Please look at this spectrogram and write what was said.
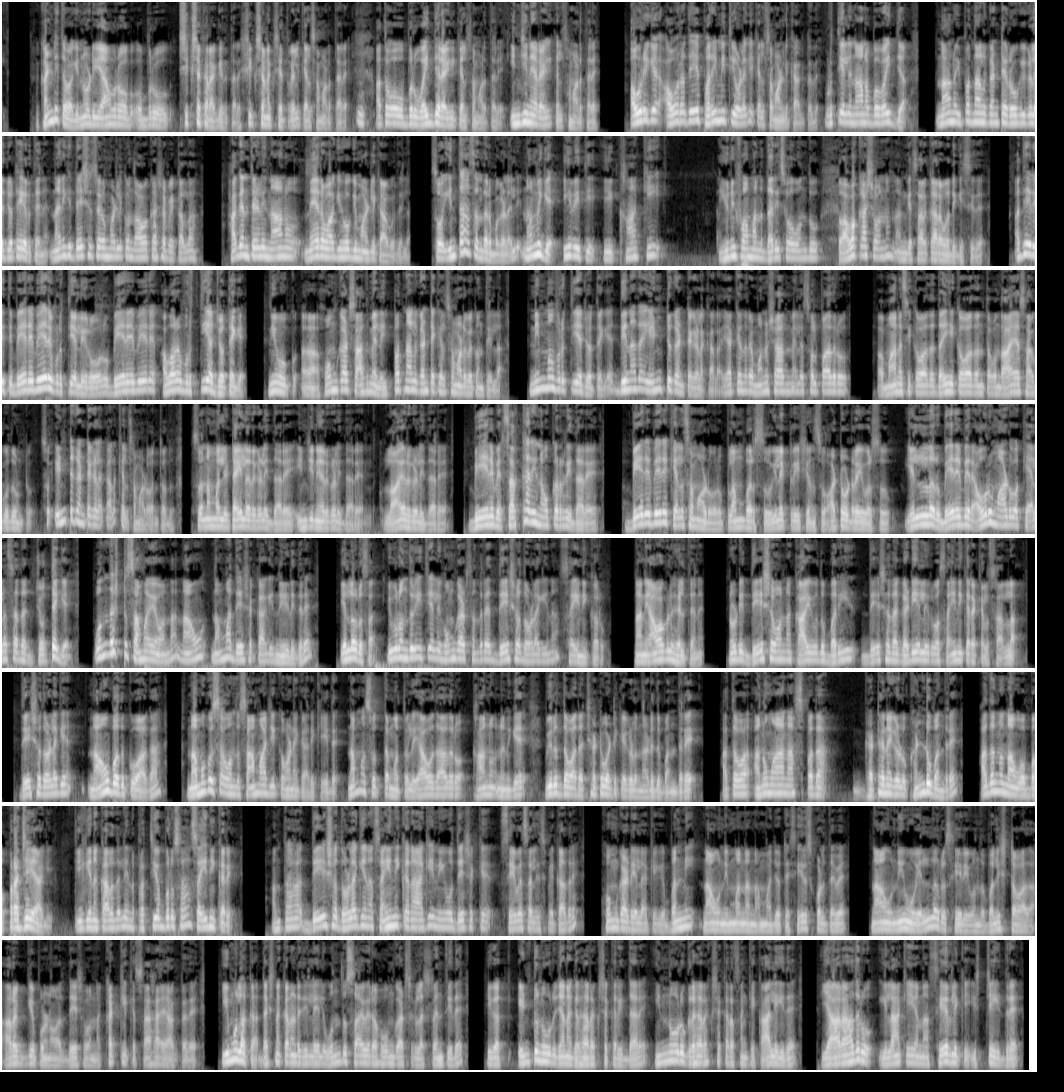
ಖಂಡಿತವಾಗಿ. ನೋಡಿ ಯಾರೋ ಒಬ್ಬರು ಶಿಕ್ಷಕರಾಗಿರ್ತಾರೆ ಶಿಕ್ಷಣ ಕ್ಷೇತ್ರದಲ್ಲಿ ಕೆಲಸ ಮಾಡ್ತಾರೆ ಅಥವಾ ಒಬ್ಬರು ವೈದ್ಯರಾಗಿ ಕೆಲಸ ಮಾಡ್ತಾರೆ ಇಂಜಿನಿಯರ್ ಆಗಿ ಕೆಲಸ ಮಾಡ್ತಾರೆ. ಅವರಿಗೆ ಅವರದೇ ಪರಿಮಿತಿಯೊಳಗೆ ಕೆಲಸ ಮಾಡ್ಲಿಕ್ಕೆ ಆಗ್ತದೆ ವೃತ್ತಿಯಲ್ಲಿ ನಾನೊಬ್ಬ ವೈದ್ಯ ನಾನು ಇಪ್ಪತ್ನಾಲ್ಕು ಗಂಟೆ ರೋಗಿಗಳ ಜೊತೆ ಇರ್ತೇನೆ. ನನಗೆ ದೇಶ ಸೇವೆ ಮಾಡ್ಲಿಕ್ಕೆ ಒಂದು ಅವಕಾಶ ಬೇಕಲ್ಲ? ಹಾಗಂತೇಳಿ ನಾನು ನೇರವಾಗಿ ಹೋಗಿ ಮಾಡ್ಲಿಕ್ಕೆ ಆಗೋದಿಲ್ಲ ಸೊ ಇಂತಹ ಸಂದರ್ಭಗಳಲ್ಲಿ ನಮಗೆ ಈ ರೀತಿ ಈ ಖಾಕಿ ಯೂನಿಫಾರ್ಮ್ ಅನ್ನು ಧರಿಸುವ ಒಂದು ಅವಕಾಶವನ್ನು ನಮಗೆ ಸರ್ಕಾರ ಒದಗಿಸಿದೆ. ಅದೇ ರೀತಿ ಬೇರೆ ಬೇರೆ ವೃತ್ತಿಯಲ್ಲಿರುವವರು ಬೇರೆ ಬೇರೆ ಅವರ ವೃತ್ತಿಯ ಜೊತೆಗೆ ನೀವು ಹೋಮ್ ಗಾರ್ಡ್ಸ್ ಆದ್ಮೇಲೆ ಇಪ್ಪತ್ನಾಲ್ಕು ಗಂಟೆ ಕೆಲಸ ಮಾಡಬೇಕು ಅಂತಿಲ್ಲ ನಿಮ್ಮ ವೃತ್ತಿಯ ಜೊತೆಗೆ ದಿನದ ಎಂಟು ಗಂಟೆಗಳ ಕಾಲ. ಯಾಕೆಂದ್ರೆ ಮನುಷ್ಯ ಆದ್ಮೇಲೆ ಸ್ವಲ್ಪ ಆದರೂ ಮಾನಸಿಕವಾದ ದೈಹಿಕವಾದಂತಹ ಒಂದು ಆಯಾಸ ಆಗುವುದುಂಟು. ಸೊ ಎಂಟು ಗಂಟೆಗಳ ಕಾಲ ಕೆಲಸ ಮಾಡುವಂಥದ್ದು. ಸೊ ನಮ್ಮಲ್ಲಿ ಟೈಲರ್ಗಳಿದ್ದಾರೆ, ಇಂಜಿನಿಯರ್ಗಳಿದ್ದಾರೆ, ಲಾಯರ್ಗಳಿದ್ದಾರೆ, ಬೇರೆ ಬೇರೆ ಸರ್ಕಾರಿ ನೌಕರರಿದ್ದಾರೆ. ಬೇರೆ ಬೇರೆ ಕೆಲಸ ಮಾಡುವವರು, ಪ್ಲಂಬರ್ಸ್, ಇಲೆಕ್ಟ್ರಿಷಿಯನ್ಸ್, ಆಟೋ ಡ್ರೈವರ್ಸ್, ಎಲ್ಲರೂ ಬೇರೆ ಬೇರೆ ಅವರು ಮಾಡುವ ಕೆಲಸದ ಜೊತೆಗೆ ಒಂದಷ್ಟು ಸಮಯವನ್ನ ನಾವು ನಮ್ಮ ದೇಶಕ್ಕಾಗಿ ನೀಡಿದರೆ ಎಲ್ಲರೂ ಸಹ ಇವರೊಂದು ರೀತಿಯಲ್ಲಿ ಹೋಮ್ ಗಾರ್ಡ್ಸ್ ಅಂದ್ರೆ ದೇಶದೊಳಗಿನ ಸೈನಿಕರು. ನಾನು ಯಾವಾಗಲೂ ಹೇಳ್ತೇನೆ, ನೋಡಿ, ದೇಶವನ್ನ ಕಾಯುವುದು ಬರೀ ದೇಶದ ಗಡಿಯಲ್ಲಿರುವ ಸೈನಿಕರ ಕೆಲಸ ಅಲ್ಲ. ದೇಶದೊಳಗೆ ನಾವು ಬದುಕುವಾಗ ನಮಗೂ ಸಹ ಒಂದು ಸಾಮಾಜಿಕ ಹೊಣೆಗಾರಿಕೆ ಇದೆ. ನಮ್ಮ ಸುತ್ತಮುತ್ತಲು ಯಾವುದಾದರೂ ಕಾನೂನಿಗೆ ವಿರುದ್ಧವಾದ ಚಟುವಟಿಕೆಗಳು ನಡೆದು ಬಂದರೆ ಅಥವಾ ಅನುಮಾನಾಸ್ಪದ ಘಟನೆಗಳು ಕಂಡು ಬಂದರೆ ಅದನ್ನು ನಾವು ಒಬ್ಬ ಪ್ರಜೆಯಾಗಿ, ಈಗಿನ ಕಾಲದಲ್ಲಿ ಪ್ರತಿಯೊಬ್ಬರು ಸಹ ಸೈನಿಕರೇ. ಅಂತಹ ದೇಶದೊಳಗಿನ ಸೈನಿಕರಾಗಿ ನೀವು ದೇಶಕ್ಕೆ ಸೇವೆ ಸಲ್ಲಿಸಬೇಕಾದ್ರೆ ಹೋಮ್ಗಾರ್ಡ್ ಇಲಾಖೆಗೆ ಬನ್ನಿ. ನಾವು ನಿಮ್ಮನ್ನ ನಮ್ಮ ಜೊತೆ ಸೇರಿಸಿಕೊಳ್ತೇವೆ. ನಾವು, ನೀವು ಎಲ್ಲರೂ ಸೇರಿ ಒಂದು ಬಲಿಷ್ಠವಾದ, ಆರೋಗ್ಯಪೂರ್ಣವಾದ ದೇಶವನ್ನು ಕಟ್ಟಲಿಕ್ಕೆ ಸಹಾಯ ಆಗ್ತದೆ. ಈ ಮೂಲಕ ದಕ್ಷಿಣ ಕನ್ನಡ ಜಿಲ್ಲೆಯಲ್ಲಿ ಒಂದು ಸಾವಿರ ಹೋಮ್ ಗಾರ್ಡ್ಸ್ಗಳ ಸ್ಟ್ರೆಂತ್ ಇದೆ. ಈಗ ಎಂಟು ನೂರು ಜನ ಗೃಹರಕ್ಷಕರಿದ್ದಾರೆ ಇನ್ನೂರು ಗೃಹರಕ್ಷಕರ ಸಂಖ್ಯೆ ಖಾಲಿ ಇದೆ. ಯಾರಾದರೂ ಇಲಾಖೆಯನ್ನ ಸೇರ್ಲಿಕ್ಕೆ ಇಚ್ಛೆ ಇದ್ರೆ,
